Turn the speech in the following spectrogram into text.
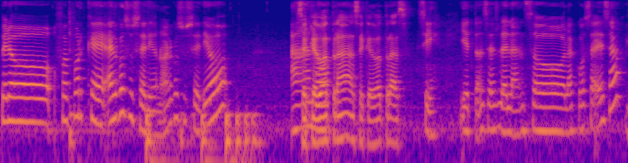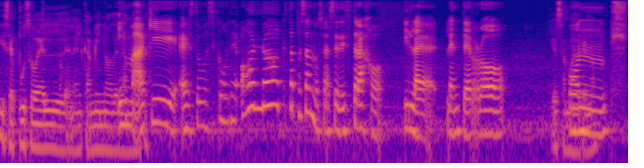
Pero fue porque algo sucedió, ¿no? Algo sucedió. Ah, se quedó no. atrás, se quedó atrás Sí. Y entonces le lanzó la cosa esa. y se puso él en el camino de la Y madre. Maki estuvo así como de, oh no, ¿qué está pasando? O sea, se distrajo y la, le enterró Esa madre, ¿no? un, psh,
